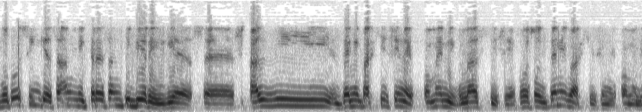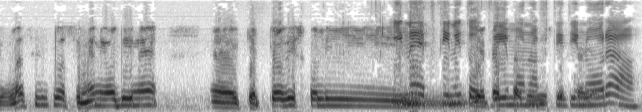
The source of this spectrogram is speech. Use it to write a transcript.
βρούσαν και σαν μικρές αντιπυρηγές. Ε, σπάζει, δεν υπάρχει συνεχόμενη βλάστηση. Εφόσον δεν υπάρχει συνεχόμενη βλάστηση, αυτό σημαίνει ότι είναι ε, και πιο δύσκολη. Είναι ευθύνη των Δήμων αυτή την ώρα;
